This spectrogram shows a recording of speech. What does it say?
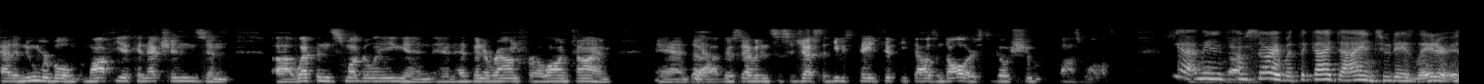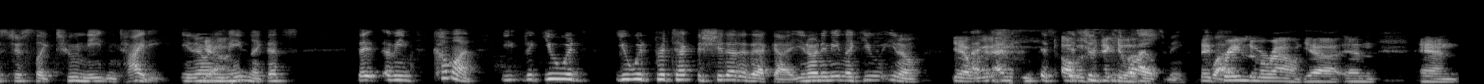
had innumerable mafia connections and uh, weapons smuggling and and had been around for a long time. And uh, Yeah. there's evidence to suggest that he was paid fifty thousand dollars to go shoot Oswald. Yeah, I mean, Um, I'm sorry, but the guy dying two days later is just like too neat and tidy. You know what I mean? Like that's that. I mean, come on, you, like you would you would protect the shit out of that guy. You know what I mean? Like you you know. Yeah, I, I mean, it's, Oh, it it's it's ridiculous. wild to me. they It's wild. paraded him around, yeah, and and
